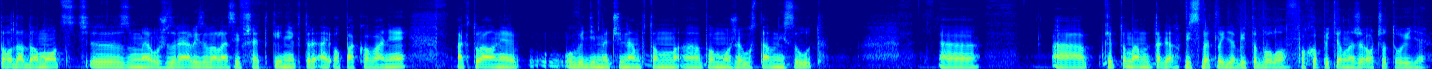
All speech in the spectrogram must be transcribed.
toho dá domôcť, e, sme už zrealizovali asi všetky, niektoré aj opakovane. Aktuálne uvidíme, či nám v tom e, pomôže ústavný súd. E, a keď to mám tak vysvetliť, aby to bolo pochopiteľné, že o čo tu ide.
